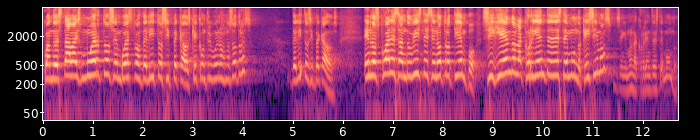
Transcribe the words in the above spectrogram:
Cuando estabais muertos en vuestros delitos y pecados, ¿qué contribuimos nosotros? Delitos y pecados. En los cuales anduvisteis en otro tiempo, siguiendo la corriente de este mundo. ¿Qué hicimos? Seguimos la corriente de este mundo.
